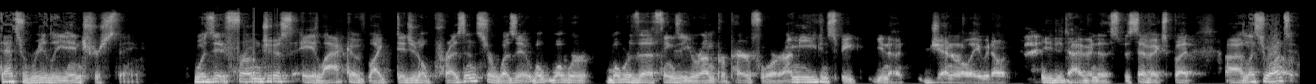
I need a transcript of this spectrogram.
That's really interesting. Was it from just a lack of like digital presence or was it what, what were what were the things that you were unprepared for? I mean you can speak you know generally we don't need to dive into the specifics but uh, unless you want to.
